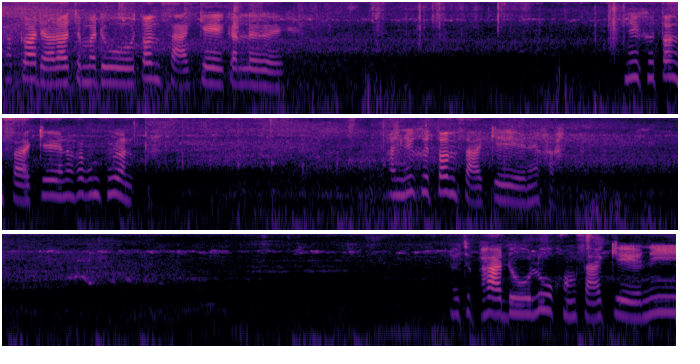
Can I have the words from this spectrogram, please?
แล้ว ก็เดี๋ยวเราจะมาดูต้นสาเกกันเลย นี่คือต้นสาเกนะคะเพื่อนๆ อันนี้คือต้นสาเกเนี่ยค่ะเดี๋ยวจะพาดูลูกของสาเกนี่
